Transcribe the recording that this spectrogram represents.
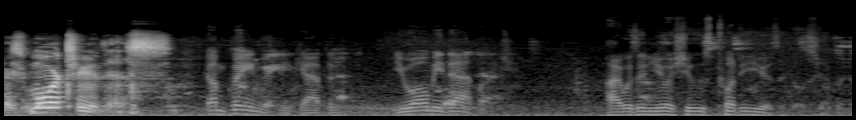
There's more to this. Come clean with me, Captain. You owe me that much. I was in your shoes 20 years ago, Shepard.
